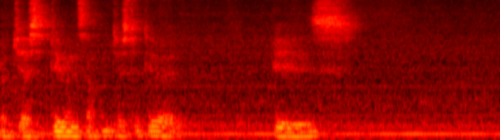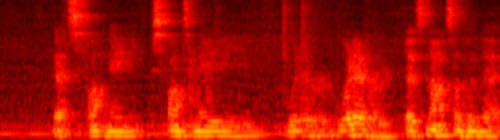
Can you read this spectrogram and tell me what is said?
of just doing something just to do it is that spontaneity, spontaneity, whatever, whatever. That's not something that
